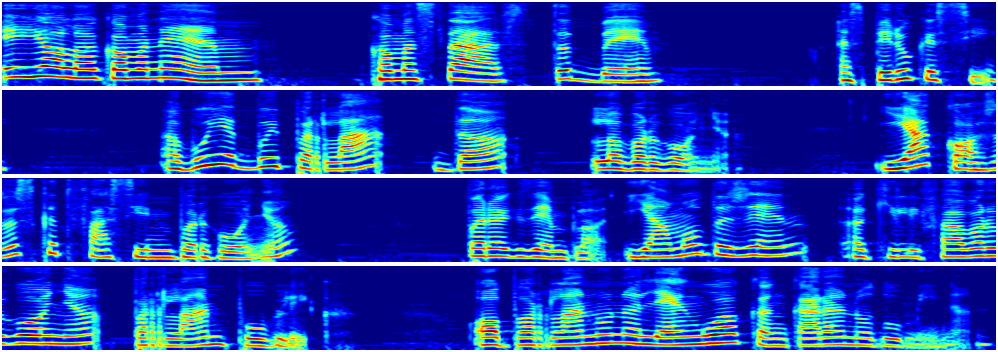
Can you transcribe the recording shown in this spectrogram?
Ei, hola, com anem? Com estàs? Tot bé? Espero que sí. Avui et vull parlar de la vergonya. Hi ha coses que et facin vergonya? Per exemple, hi ha molta gent a qui li fa vergonya parlar en públic o parlar en una llengua que encara no dominen.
